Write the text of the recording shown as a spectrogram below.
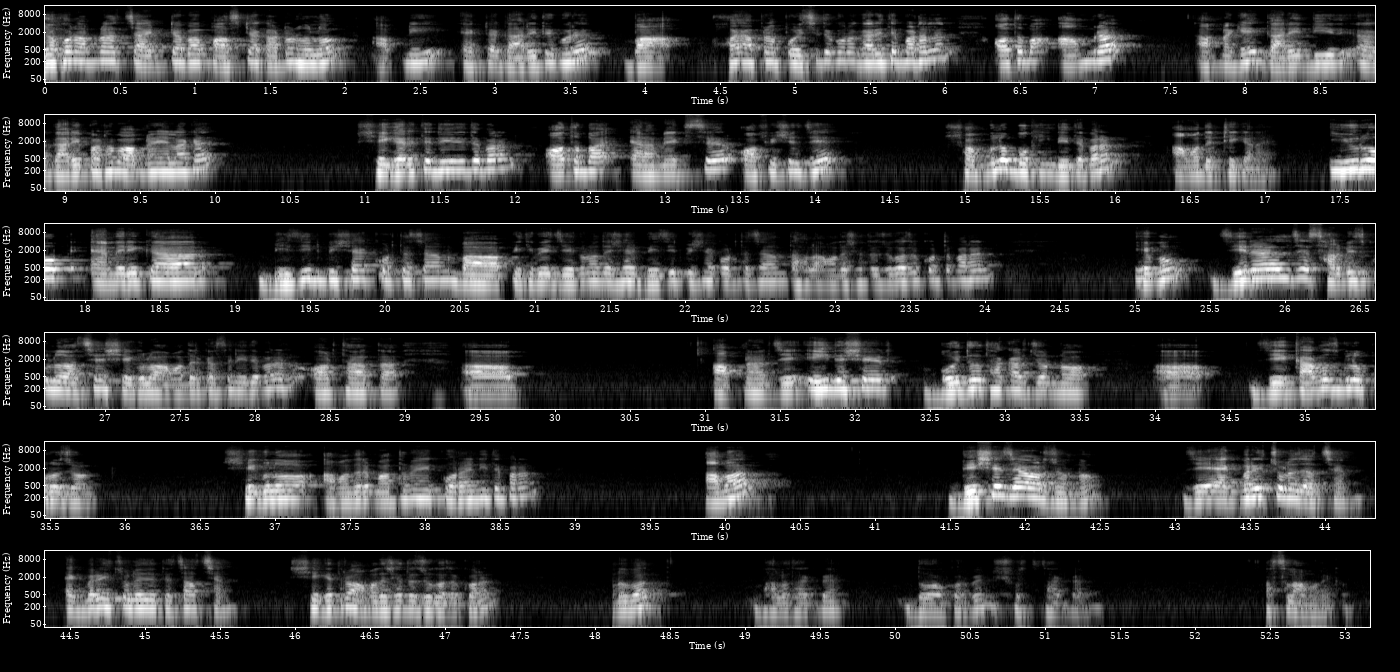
যখন আপনার চারটা বা পাঁচটা কার্টুন হলো, আপনি একটা গাড়িতে করে বা হয় আপনার পরিচিত কোনো গাড়িতে পাঠালেন, অথবা আমরা আপনাকে গাড়ি দিয়ে, গাড়ি পাঠাবো আপনার এলাকায়, সেই গাড়িতে দিয়ে দিতে পারেন, অথবা অ্যারামেক্সের অফিসে যে সবগুলো বুকিং দিতে পারেন আমাদের ঠিকানায়। ইউরোপ, আমেরিকার ভিজিট বিষয় করতে চান বা পৃথিবীর যে কোনো দেশের ভিজিট বিষয় করতে চান, তাহলে আমাদের সাথে যোগাযোগ করতে পারেন। এবং জেনারেল যে সার্ভিসগুলো আছে সেগুলো আমাদের কাছে নিতে পারেন। অর্থাৎ আপনার যে এই দেশের বৈধ থাকার জন্য যে কাগজগুলো প্রয়োজন, সেগুলো আমাদের মাধ্যমে করে নিতে পারেন। আবার দেশে যাওয়ার জন্য যে একবারেই চলে যাচ্ছেন, একবারেই চলে যেতে চাচ্ছেন, সেক্ষেত্রেও আমাদের সাথে যোগাযোগ করেন। ধন্যবাদ, ভালো থাকবেন, দোয়া করবেন, সুস্থ থাকবেন। আসসালামু আলাইকুম।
